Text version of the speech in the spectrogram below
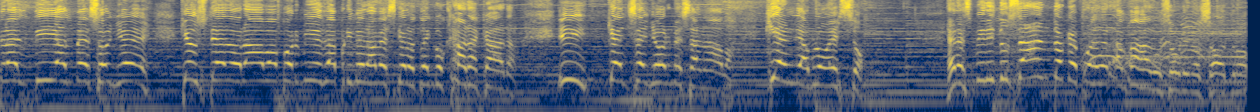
tres días me soñé que usted oraba por mí. Es la primera vez que lo tengo cara a cara. Y que el Señor me sanaba. ¿Quién le habló eso? El Espíritu Santo que fue derramado sobre nosotros.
